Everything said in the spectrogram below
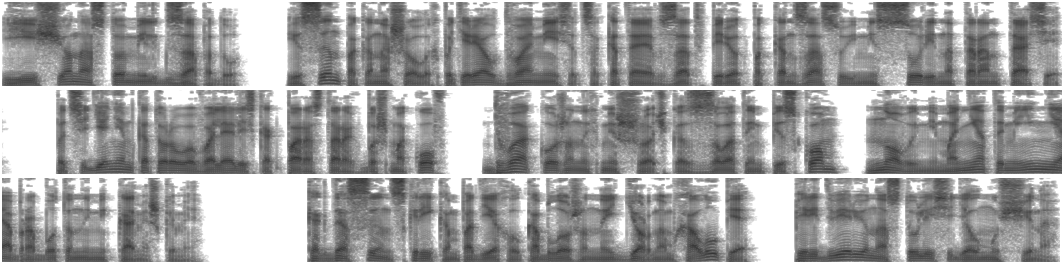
Еще на сто миль к западу. И сын, пока нашел их, потерял два месяца, катая взад-вперед по Канзасу и Миссури на Тарантасе, под сиденьем которого валялись, как пара старых башмаков, два кожаных мешочка с золотым песком, новыми монетами и необработанными камешками. Когда сын с криком подъехал к обложенной дерном халупе, перед дверью на стуле сидел мужчина.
